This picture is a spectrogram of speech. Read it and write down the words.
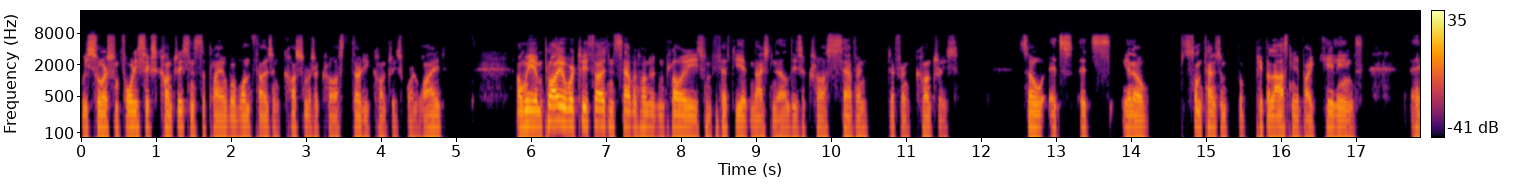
We source from 46 countries and supply over 1,000 customers across 30 countries worldwide. And we employ over 2,700 employees from 58 nationalities across seven different countries. So it's, it's you know, sometimes when people ask me about Keelings, uh,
